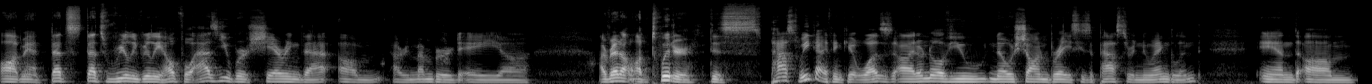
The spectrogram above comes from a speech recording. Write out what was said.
Oh man, that's that's really really helpful. As you were sharing that, um, I remembered a. Uh, I read on Twitter this past week, I think it was. I don't know if you know Sean Brace. He's a pastor in New England, and um,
